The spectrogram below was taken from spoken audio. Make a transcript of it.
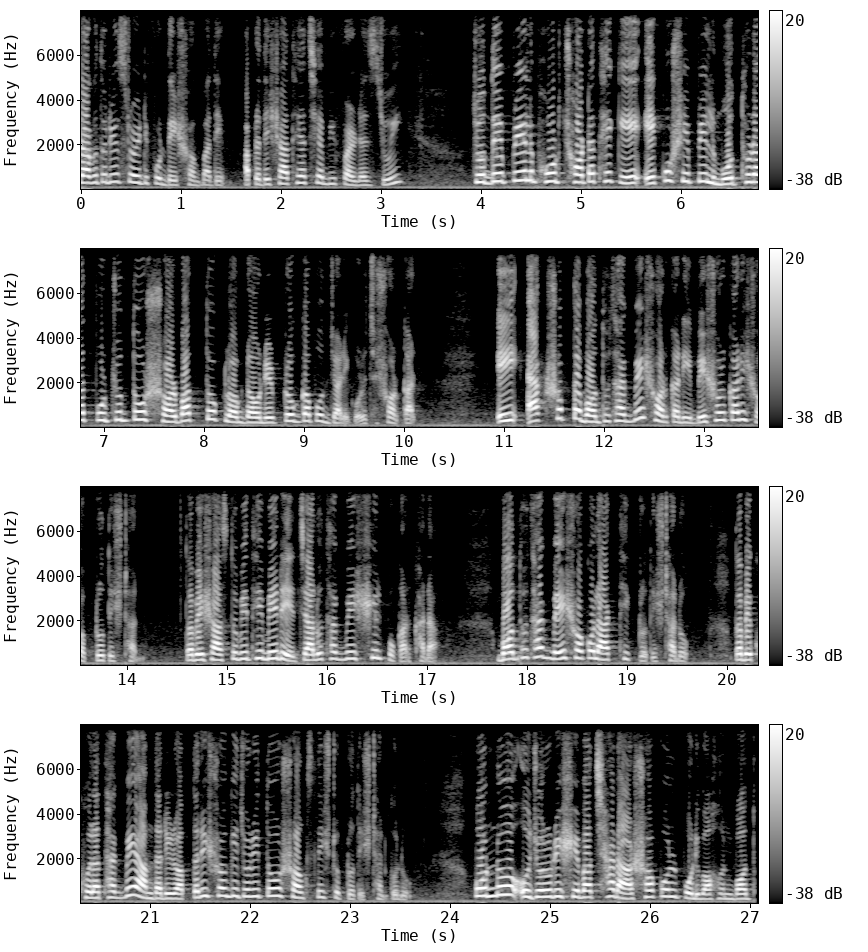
স্বাগত নিউজ টোয়েন্টি ফোর দেশ সংবাদে। আপনাদের সাথে আছি আমি ফার্নাস জুই। চোদ্দ এপ্রিল ভোর ছটা থেকে একুশ এপ্রিল মধ্যরাত পর্যন্ত সর্বাত্মক লকডাউনের প্রজ্ঞাপন জারি করেছে সরকার। এই এক সপ্তাহ বন্ধ থাকবে সরকারি বেসরকারি সব প্রতিষ্ঠান। তবে স্বাস্থ্যবিধি মেনে চালু থাকবে শিল্প কারখানা। বন্ধ থাকবে সকল আর্থিক প্রতিষ্ঠানও। তবে খোলা থাকবে আমদানি রপ্তানির সঙ্গে জড়িত সংশ্লিষ্ট প্রতিষ্ঠানগুলো। পণ্য ও জরুরি সেবা ছাড়া সকল পরিবহন বন্ধ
